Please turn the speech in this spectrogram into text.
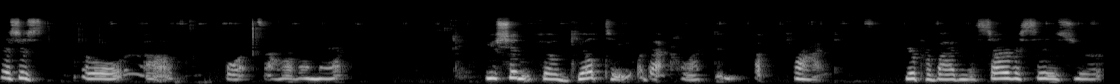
that's just a little uh, thoughts I have on that. You shouldn't feel guilty about collecting up front. You're providing the services, you're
